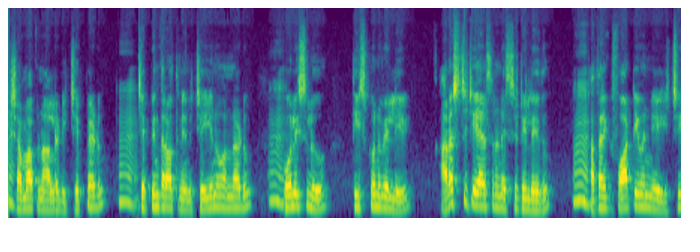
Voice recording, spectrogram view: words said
క్షమాపణ ఆల్రెడీ చెప్పాడు చెప్పిన తర్వాత నేను చెయ్యను అన్నాడు పోలీసులు తీసుకొని వెళ్ళి అరెస్ట్ చేయాల్సిన నెసిటీ లేదు. అతనికి ఫార్టీ వన్ ఇచ్చి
